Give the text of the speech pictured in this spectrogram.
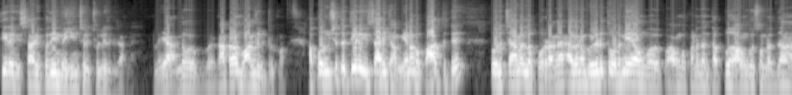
தீர விசாரிப்பதே மெய்ன்னு சொல்லி சொல்லியிருக்கிறாங்க. இல்லையா? அந்த நாட்டை தான் வாழ்ந்துகிட்டு இருக்கோம். அப்போ ஒரு விஷயத்த தீர விசாரிக்காம ஏன்னா நம்ம பார்த்துட்டு ஒரு சேனல்ல போடுறாங்க. அதை நம்ம எடுத்த உடனே அவங்க அவங்க பண்ணதான் தப்பு. அவங்க சொன்னதுதான்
